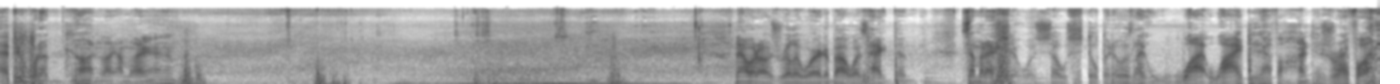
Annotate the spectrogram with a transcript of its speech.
I have people with a gun. Like I'm like. Eh. Now, what I was really worried about was heck, some of that shit was so stupid. It was like, why? Why do you have a hunter's rifle?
